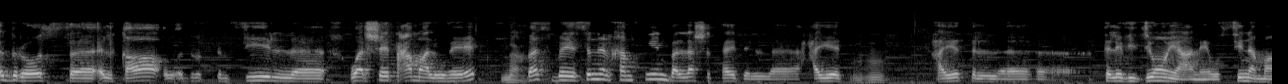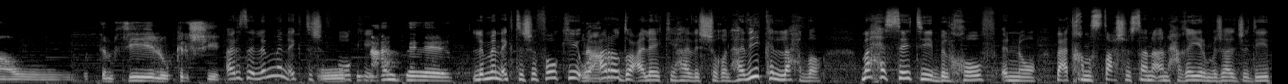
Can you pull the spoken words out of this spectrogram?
ادرس آه، إلقاء وادرس تمثيل آه، ورشات عمل وهيك. نعم. بس بسن الخمسين بلشت هيدي الحياة مهم. حياة ال- التلفزيون يعني والسينما والتمثيل وكل شيء. أرزة لمن اكتشفوكي؟ عندي لمن اكتشفوكي نعم. وعرضوا عليكي هذه الشغل؟ هذيك اللحظة ما حسيتي بالخوف إنه بعد 15 سنة أنا حغير مجال جديد؟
